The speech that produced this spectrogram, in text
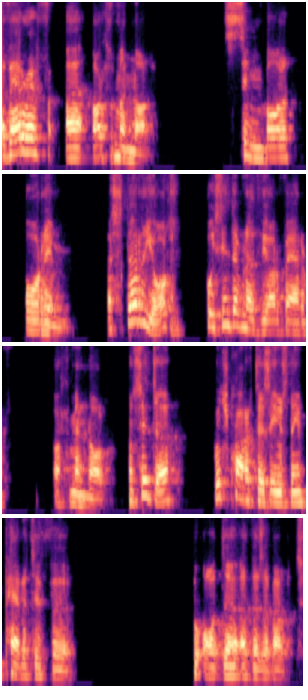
Y ferf uh, orchmynol, symbol o rym. Ystyriwch pwy sy'n defnyddio'r ferf orchmynol. Consider Which characters use the imperative verb to order others about?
